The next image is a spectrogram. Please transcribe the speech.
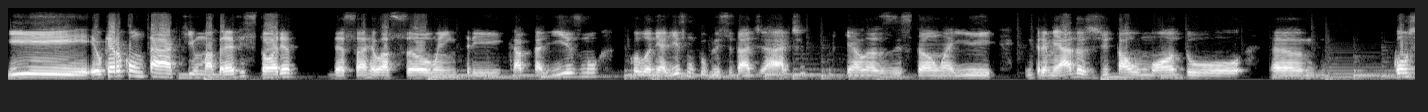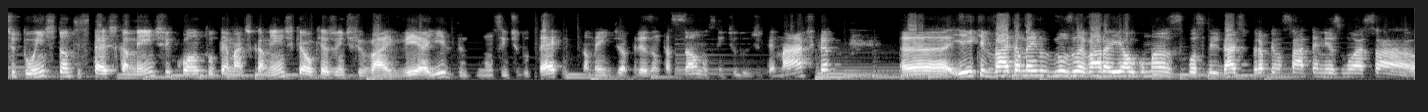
E eu quero contar aqui uma breve história dessa relação entre capitalismo, colonialismo, publicidade e arte, elas estão aí entremeadas de tal modo um, constituinte, tanto esteticamente quanto tematicamente, que é o que a gente vai ver aí, num sentido técnico também de apresentação, no sentido de temática. Uh, e que vai também nos levar aí algumas possibilidades para pensar até mesmo essa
